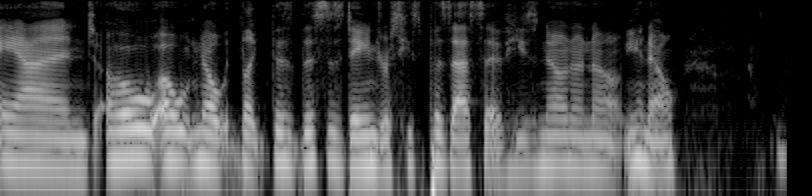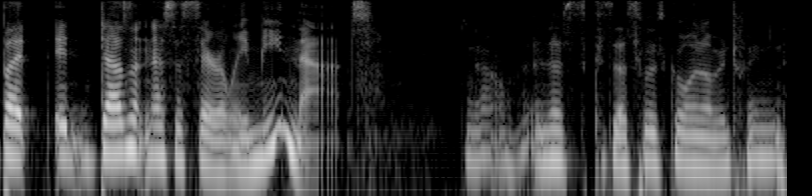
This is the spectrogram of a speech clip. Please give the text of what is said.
And oh, oh no, like this this is dangerous. He's possessive. He's no, no, no, you know. But it doesn't necessarily mean that. No, and that's because that's what's going on between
